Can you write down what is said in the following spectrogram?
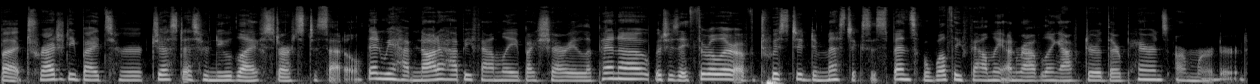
but tragedy bites her just as her new life starts to settle. Then we have Not a Happy Family by Shari Lapena, which is a thriller of twisted domestic suspense of a wealthy family unraveling after their parents are murdered.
